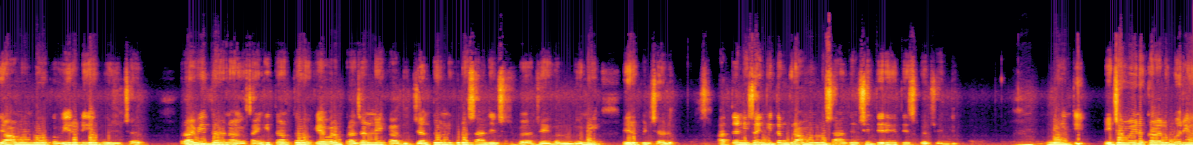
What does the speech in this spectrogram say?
గ్రామంలో ఒక వీరుడిగా పూజించారు. రవి తన సంగీతంతో కేవలం ప్రజల్నే కాదు జంతువుల్ని కూడా సాధించి చేయగలడు అని నిరూపించాడు. అతని సంగీతం గ్రామంలో సాధించి తిరిగి తీసుకొచ్చింది. నీతి నిజమైన కళలు మరియు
